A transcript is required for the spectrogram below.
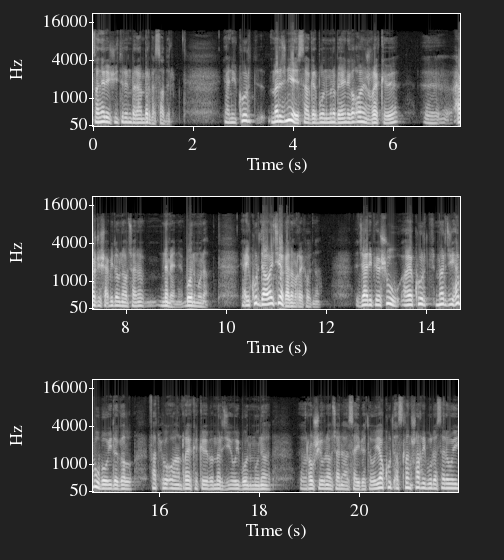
سەنگەرێکی ترن بەرامبەر بە سەدر ینی کورد مەرج نییە ئێستا گەر بۆ منە بەیان لەگەڵ ئەوانش ڕێککەوێ هەشتی شعبی لەو ناوچانە نمێنێ بۆ نمونە یعنی کورد داوای چیەکە لەم ڕێکەوتنە جاری پێشوو ئایا کورد مەرجی هەبوو بەوەی لەگەڵ فەتح و ئەوان ڕێکەکەوێ بە مەرجی ئەوەی بۆ نموونە ڕەوشی ئەو ناوچانە ئاسایی بێتەوە یا کورد ئەسڵەن شەڕی بوو لەسەرەوەی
